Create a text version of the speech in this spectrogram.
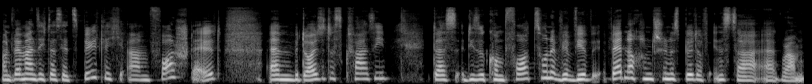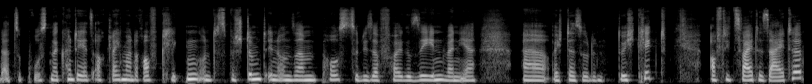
Und wenn man sich das jetzt bildlich ähm, vorstellt, ähm, bedeutet das quasi, dass diese Komfortzone, wir, wir werden auch ein schönes Bild auf Instagram dazu posten, da könnt ihr jetzt auch gleich mal drauf klicken und das bestimmt in unserem Post zu dieser Folge sehen, wenn ihr äh, euch da so durchklickt, auf die zweite Seite.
